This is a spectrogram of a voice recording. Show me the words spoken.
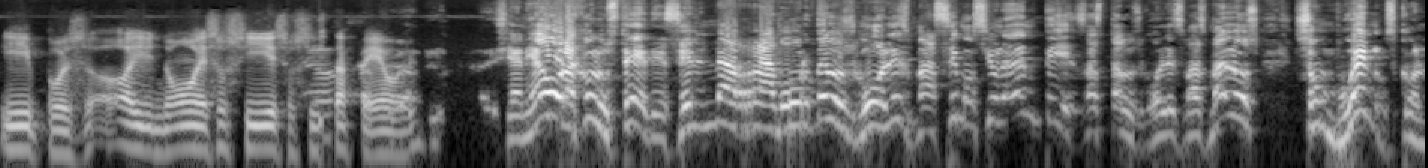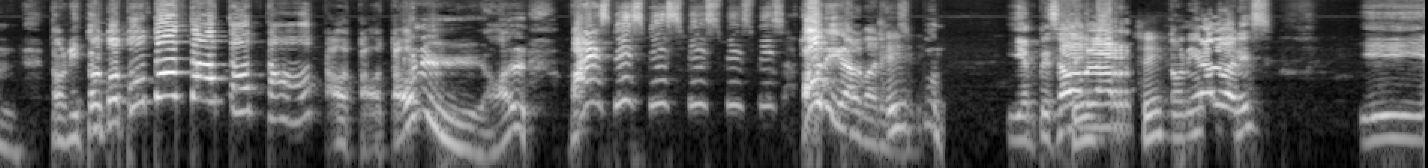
Y pues, ay, no, eso sí, eso sí está feo. ¿eh? Y ahora con ustedes, el narrador de los goles más emocionantes, hasta los goles más malos, son buenos con Tony Tony Tony Álvarez. Y empezaba a hablar Tony Álvarez y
